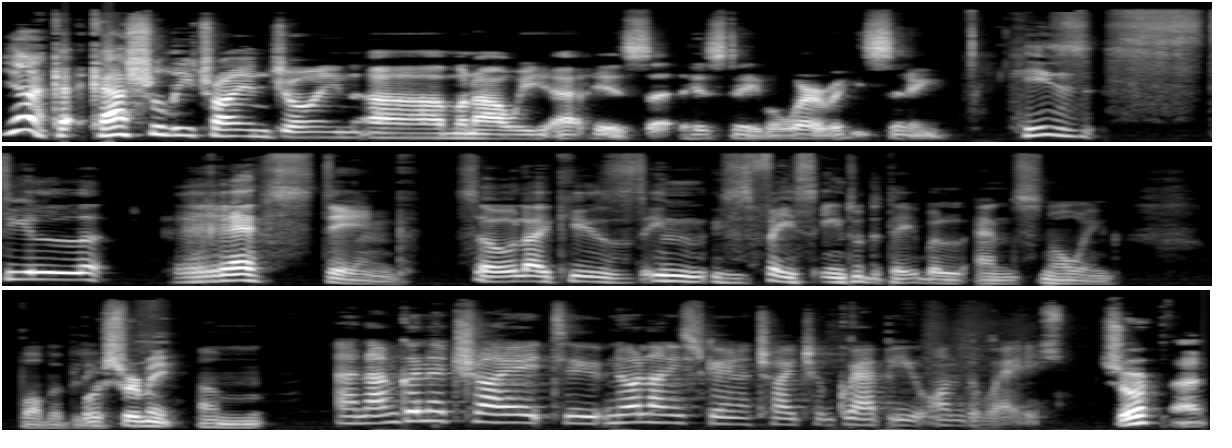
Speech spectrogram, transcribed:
yeah, ca- casually try and join uh Manawi at his at his table wherever he's sitting. He's still resting. So like he's in his face into the table and snoring, probably. Works for me. Um, And I'm gonna try to. Nolan is gonna try to grab you on the way. Sure. Uh,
